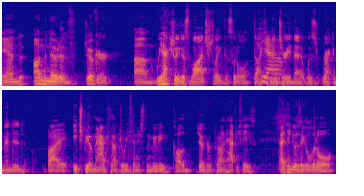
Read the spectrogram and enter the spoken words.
And on the note of Joker, um, we actually just watched like this little documentary that was recommended by HBO Max after we finished the movie called Joker Put on Happy Face. I think it was like a little,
